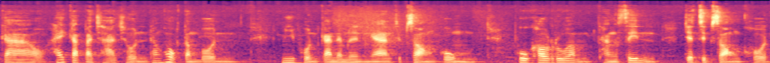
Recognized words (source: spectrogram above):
2019 ให้กับประชาชนทั้ง 6 ตำบล มีผลการดำเนินงาน 12 กลุ่ม ผู้เข้าร่วมทั้งสิ้น 72 คน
